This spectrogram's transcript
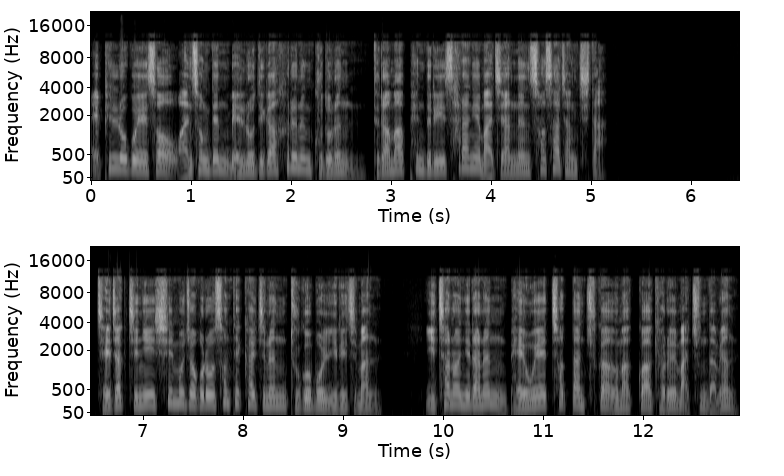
에필로그에서 완성된 멜로디가 흐르는 구도는 드라마 팬들이 사랑에 맞지 않는 서사장치다. 제작진이 실무적으로 선택할지는 두고 볼 일이지만 이찬원이라는 배우의 첫 단추가 음악과 결을 맞춘다면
